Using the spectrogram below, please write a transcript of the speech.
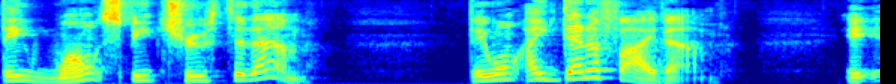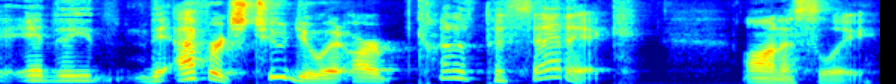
they won't speak truth to them. They won't identify them. It, it, the the efforts to do it are kind of pathetic, honestly.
